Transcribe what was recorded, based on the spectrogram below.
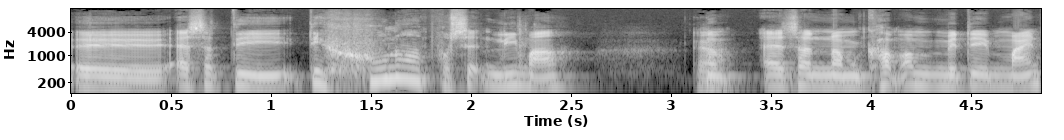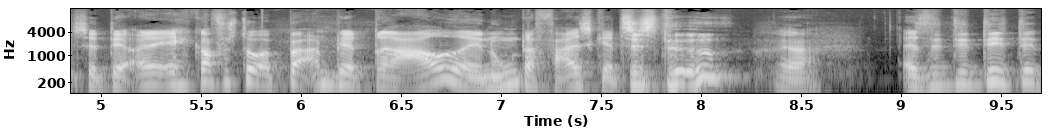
øh, altså det, det er 100% lige meget. Ja. Når, altså når man kommer med det mindset der, og jeg kan godt forstå, at børn bliver draget af nogen, der faktisk er til stede. ja. Altså det, det, det,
